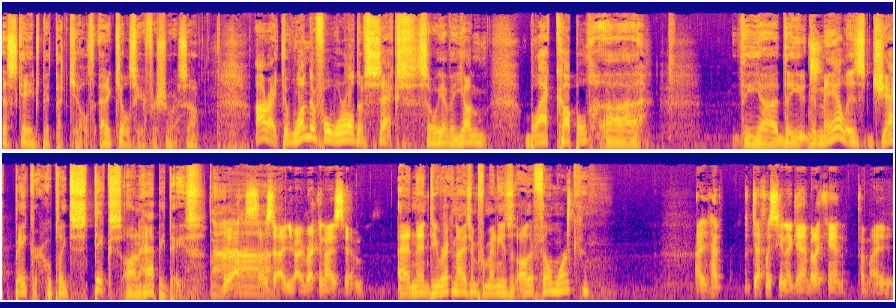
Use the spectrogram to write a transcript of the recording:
a stage bit that killed, and it kills here for sure. So, all right, the wonderful world of sex. So we have a young black couple. Uh, the uh, the the male is Jack Baker, who played Sticks on Happy Days. Yes, I, said- I, I recognized him. And then, do you recognize him from any of his other film work? I have definitely seen it again, but I can't put my.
